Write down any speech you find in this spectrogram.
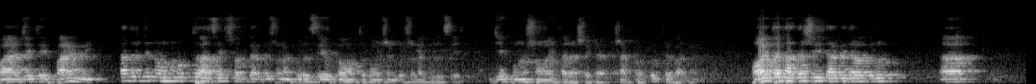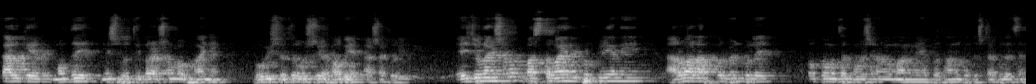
বা যেতে পারেননি, তাদের জন্য উন্মুক্ত আছে। সরকার ঘোষণা করেছে, ঐক্যমত্য কমিশন ঘোষণা করেছে যে কোনো সময় তারা সেটা স্বাক্ষর করতে পারবেন হয়তো তাদের সেই দাবি দেওয়াগুলো কালকের মধ্যে নিষ্পত্তি করা সম্ভব হয়নি। ভবিষ্যতে অবশ্যই হবে, আশা করি। এই জুলাই সনদ বাস্তবায়ন প্রক্রিয়া নিয়ে আরও আলাপ করবেন বলে ঐক্যমত্য কমিশন এবং মাননীয় প্রধান উপদেষ্টা বলেছেন।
